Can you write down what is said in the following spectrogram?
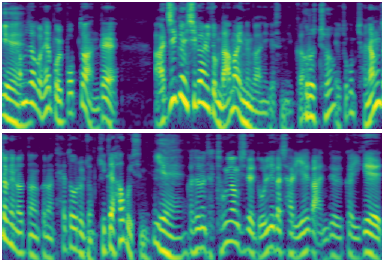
예. 참석을 해볼 법도 한데 아직은 시간이 좀 남아 있는 거 아니겠습니까? 그렇죠. 예, 조금 전향적인 어떤 그런 태도를 좀 기대하고 있습니다. 예. 그러니까 저는 대통령실의 논리가 잘 이해가 안 돼요. 그러니까 이게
